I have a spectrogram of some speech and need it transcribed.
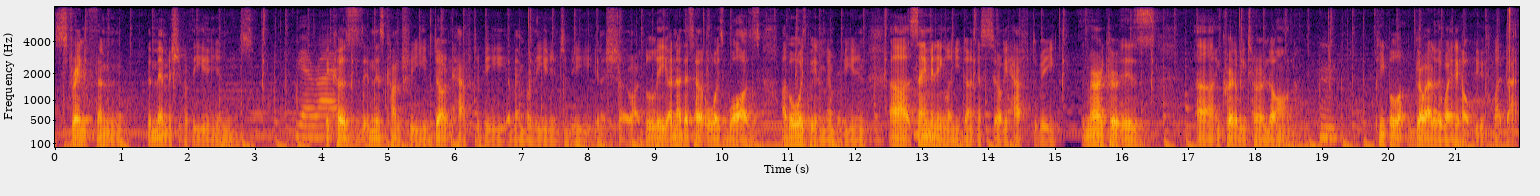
strengthen the membership of the unions Yeah, right. because in this country you don't have to be a member of the union to be in a show. I believe I know that's how it always was. I've always been a member of a union. Uh, same in England, you don't necessarily have to be. America is uh, incredibly turned on. People go out of their way to help you like that.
